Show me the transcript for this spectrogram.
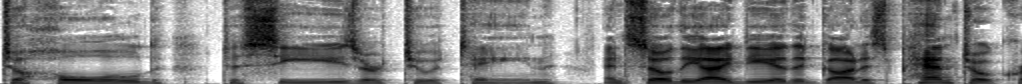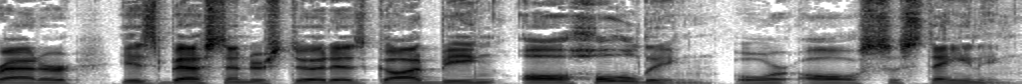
to hold, to seize, or to attain. And so the idea that God is pantocrator is best understood as God being all holding or all sustaining.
